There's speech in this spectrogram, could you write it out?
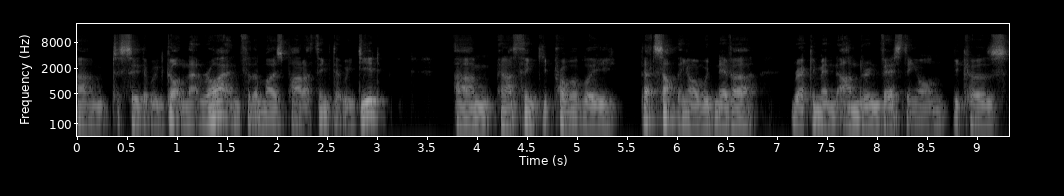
um, to see that we'd gotten that right and for the most part i think that we did um, and i think you probably that's something i would never recommend under investing on because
